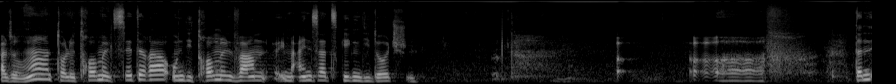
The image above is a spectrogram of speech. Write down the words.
also ja, tolle Trommel etc. Und die Trommeln waren im Einsatz gegen die Deutschen. Dann,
